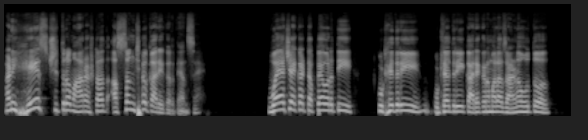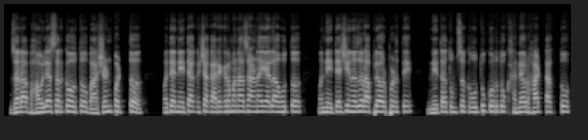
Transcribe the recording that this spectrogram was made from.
आणि हेच चित्र महाराष्ट्रात असंख्य कार्यकर्त्यांचं आहे. वयाच्या एका टप्प्यावरती कुठेतरी कुठल्या तरी कार्यक्रमाला जाणं होतं. जरा भावल्यासारखं होतं भाषण पटतं. मग त्या नेत्याच्या कार्यक्रमांना जाणं यायला होतं. मग नेत्याची नजर आपल्यावर पडते. नेता तुमचं कौतुक करतो खांद्यावर हात टाकतो.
